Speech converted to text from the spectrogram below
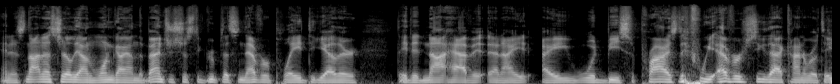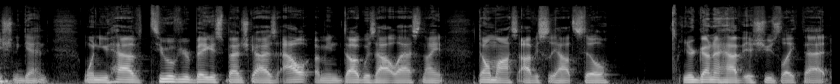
and it's not necessarily on one guy on the bench it's just a group that's never played together they did not have it, and I, I would be surprised if we ever see that kind of rotation again. When you have two of your biggest bench guys out, I mean, Doug was out last night, Domas obviously out still. You're to have issues like that.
